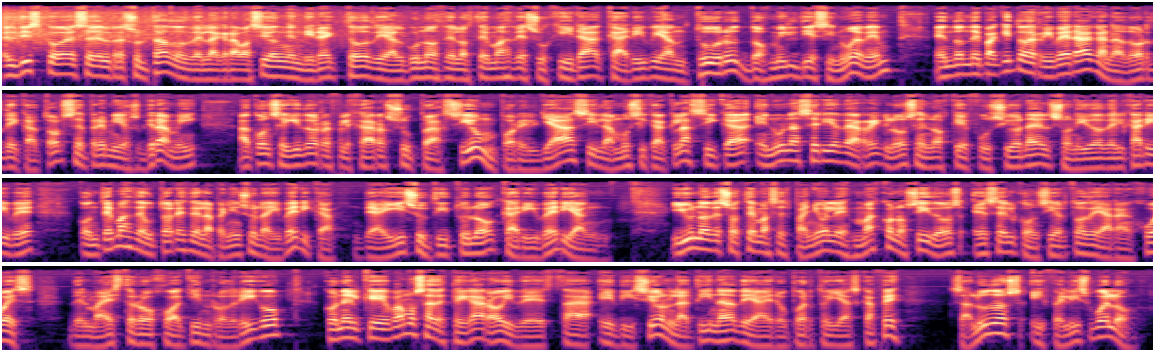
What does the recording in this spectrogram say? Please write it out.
El disco es el resultado de la grabación en directo de algunos de los temas de su gira Caribbean Tour 2019, en donde Paquito de Rivera, ganador de 14 premios Grammy, ha conseguido reflejar su pasión por el jazz y la música clásica en una serie de arreglos en los que fusiona el sonido del Caribe con temas de autores de la península ibérica, de ahí su título Cariberian. Y uno de esos temas españoles más conocidos es el concierto de Aranjuez, del maestro Joaquín Rodrigo, con el que vamos a despegar hoy de esta edición latina de Aeropuerto Jazz Café. Saludos y feliz vuelo.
